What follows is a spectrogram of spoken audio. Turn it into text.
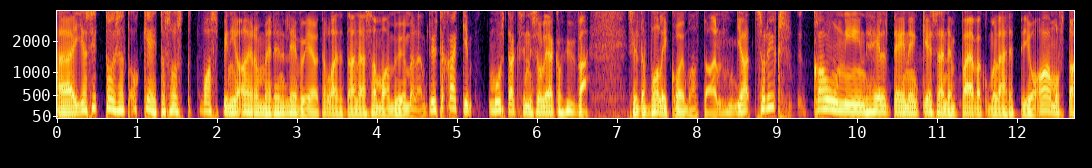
Ää, ja sitten toisaalta, okei, tuossa olisi Vaspin ja Iron Maiden levyjä, joten laitetaan nämä samaa myymällä. Mutta yhtä kaikki, muistaakseni se oli aika hyvä siltä valikoimaltaan. Ja se oli yksi kauniin, helteinen, kesäinen päivä, kun me lähdettiin jo aamusta.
